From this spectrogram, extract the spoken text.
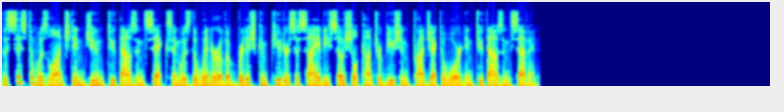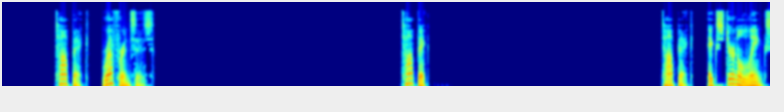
The system was launched in June 2006 and was the winner of a British Computer Society Social Contribution Project Award in 2007. References. External links.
